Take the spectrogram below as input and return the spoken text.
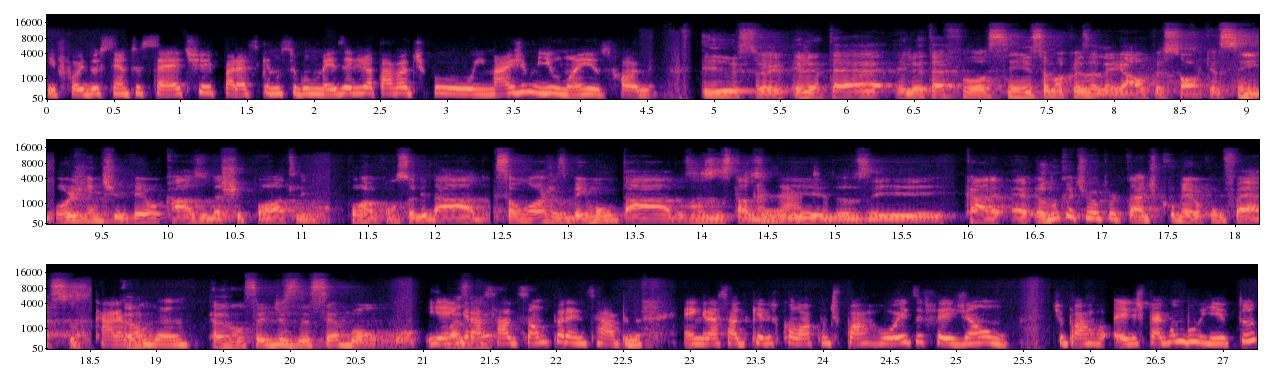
E foi dos 107, parece que no segundo mês ele já tava, tipo, em mais de mil, não é isso, Rob? Isso, ele até, ele até falou assim, isso é uma coisa legal, pessoal, que assim, hoje a gente vê o caso da Chipotle, porra, consolidado. São lojas bem montadas nos Estados Exato. Unidos e, cara, é, eu nunca tive a oportunidade de comer, eu confesso. Cara, é eu, bom. Eu não sei dizer se é bom. E é engraçado, é... só um parênteses rápido, é engraçado que eles colocam, tipo, arroz e feijão, tipo, arro... eles pegam um burrito,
